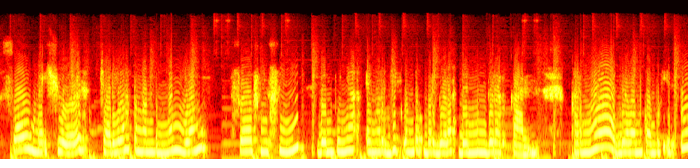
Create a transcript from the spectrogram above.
so make sure carilah teman-teman yang sevisi dan punya energik untuk bergerak dan menggerakkan. Karena dalam kelompok itu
